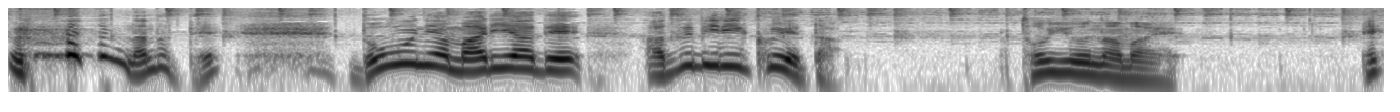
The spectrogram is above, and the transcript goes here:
なんだって？ドーニャ・マリア・デ・アズビリクエタ。という名前。え？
